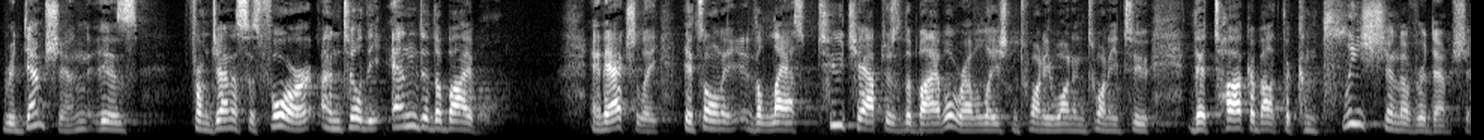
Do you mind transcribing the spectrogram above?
redemption is from Genesis 4 until the end of the Bible. And actually, it's only the last two chapters of the Bible, Revelation 21 and 22, that talk about the completion of redemption,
